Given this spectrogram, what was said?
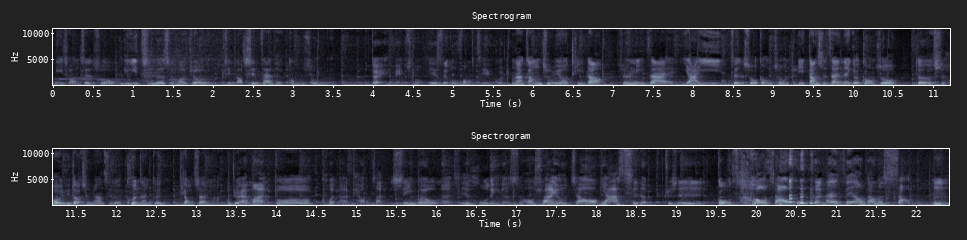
你从诊所离职的时候就进到现在的工作了。对，没错，也是无缝接轨。那刚刚主有提到，就是你在牙医诊所工作，你当时在那个工作的时候遇到什么样子的困难跟挑战吗？我觉得蛮多困难挑战的，是因为我们其实护理的时候，虽然有教牙齿的，就是 构造构造部分，但是非常非常的少，嗯，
